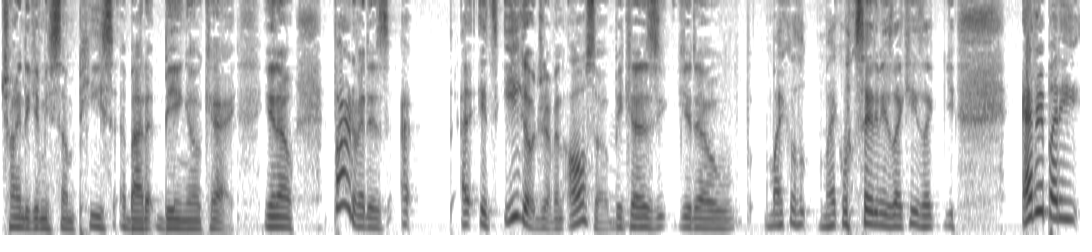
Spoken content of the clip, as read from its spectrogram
trying to give me some peace about it being okay. You know, part of it is. It's ego driven also because you know Michael Michael will say to me he's like he's like everybody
